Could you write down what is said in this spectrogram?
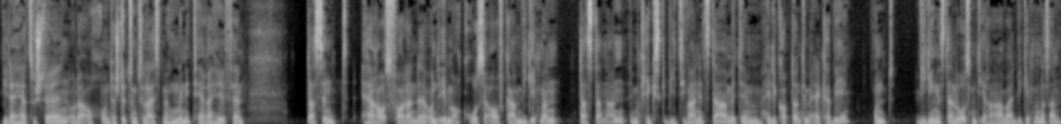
wiederherzustellen oder auch Unterstützung zu leisten bei humanitärer Hilfe. Das sind herausfordernde und eben auch große Aufgaben. Wie geht man das dann an im Kriegsgebiet? Sie waren jetzt da mit dem Helikopter und dem LKW und wie ging es dann los mit Ihrer Arbeit? Wie geht man das an?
